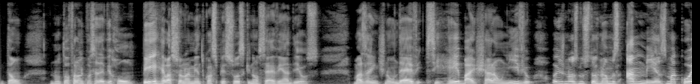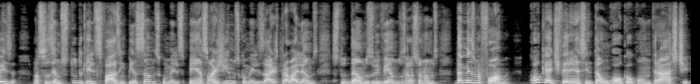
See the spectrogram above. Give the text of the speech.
Então, não estou falando que você deve romper relacionamento com as pessoas que não servem a Deus, mas a gente não deve se rebaixar a um nível onde nós nos tornamos a mesma coisa. Nós fazemos tudo o que eles fazem, pensamos como eles pensam, agimos como eles agem, trabalhamos, estudamos, vivemos, nos relacionamos da mesma forma. Qual que é a diferença então? Qual que é o contraste?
